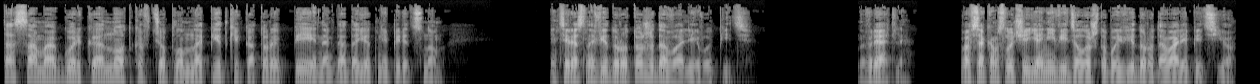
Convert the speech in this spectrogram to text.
Та самая горькая нотка в теплом напитке, который Пей иногда дает мне перед сном. Интересно, Видору тоже давали его пить? Вряд ли. Во всяком случае, я не видела, чтобы Видору давали питье.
